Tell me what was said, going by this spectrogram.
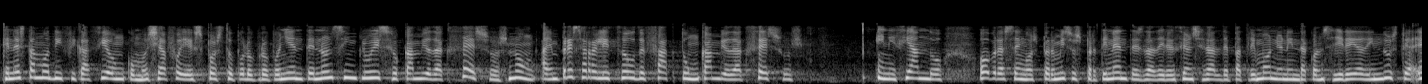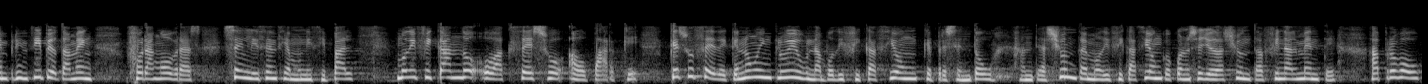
que nesta modificación, como xa foi exposto polo propoñente, non se incluíse o cambio de accesos, non, a empresa realizou de facto un cambio de accesos iniciando obras sen os permisos pertinentes da Dirección Xeral de Patrimonio nin da Consellería de Industria, en principio tamén foran obras sen licencia municipal, modificando o acceso ao parque. Que sucede? Que non incluiu na modificación que presentou ante a Xunta, e modificación que o Consello da Xunta finalmente aprobou,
